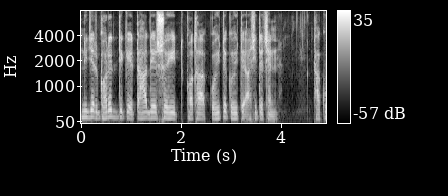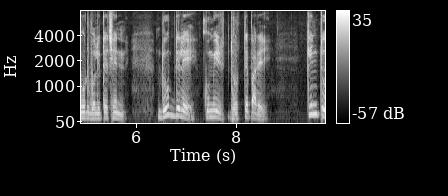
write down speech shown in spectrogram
নিজের ঘরের দিকে তাহাদের সহিত কথা কহিতে কহিতে আসিতেছেন। ঠাকুর বলিতেছেন, ডুব দিলে কুমির ধরতে পারে, কিন্তু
